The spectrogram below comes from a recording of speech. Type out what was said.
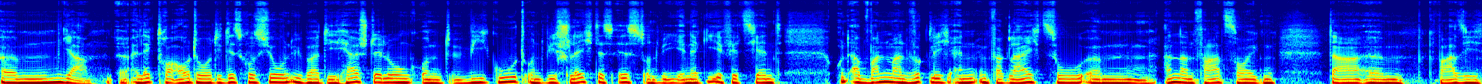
Ähm, ja, Elektroauto, die Diskussion über die Herstellung und wie gut und wie schlecht es ist und wie energieeffizient und ab wann man wirklich ein, im Vergleich zu ähm, anderen Fahrzeugen da ähm, quasi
